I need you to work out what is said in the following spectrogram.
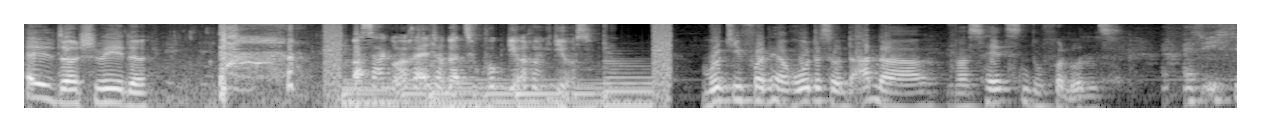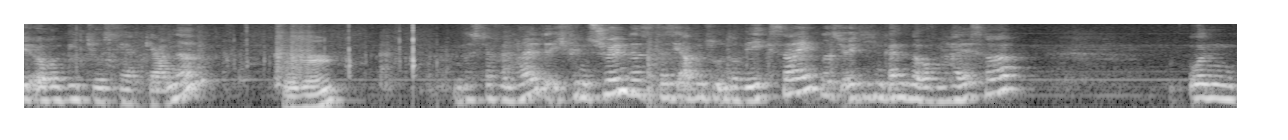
Alter Schwede. Was sagen eure Eltern dazu? Gucken die eure Videos? Mutti von Herodes und Anna, was hältst denn du von uns? Also ich sehe eure Videos sehr gerne. Mhm. Und was ich davon halte, ich finde es schön, dass, dass ihr ab und zu unterwegs seid, dass ich euch nicht den ganzen Tag auf dem Hals habe. Und,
